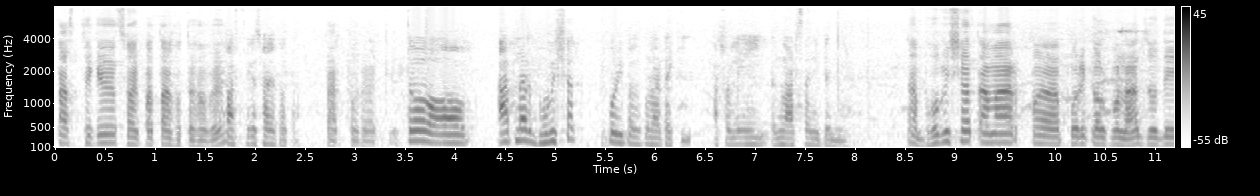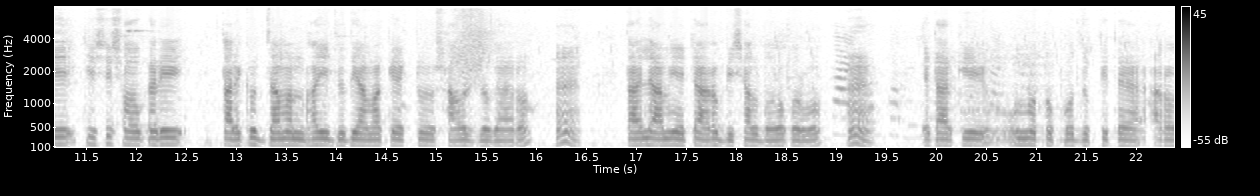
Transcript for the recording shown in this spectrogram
পাঁচ থেকে ছয় পাতা হতে হবে। পাঁচ থেকে ছয় পাতা। তারপরে আর কি। তো আপনার ভবিষ্যৎ পরিকল্পনাটা কি আসলে এই নার্সারিটা নিয়ে? ভবিষ্যৎ আমার পরিকল্পনা যদি কৃষি সহকারী তারিকুজ্জামান ভাই যদি আমাকে একটু সাহস যোগায় আরও হ্যাঁ তাহলে আমি এটা আরও বিশাল বড় করব হ্যাঁ এটা আর কি উন্নত প্রযুক্তিতে আরও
